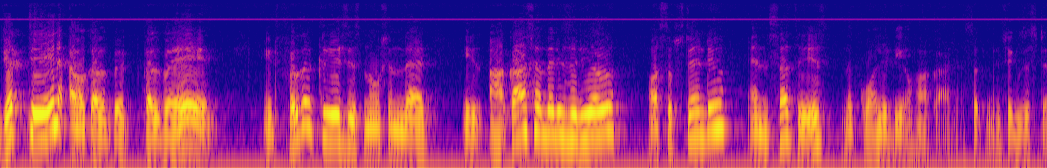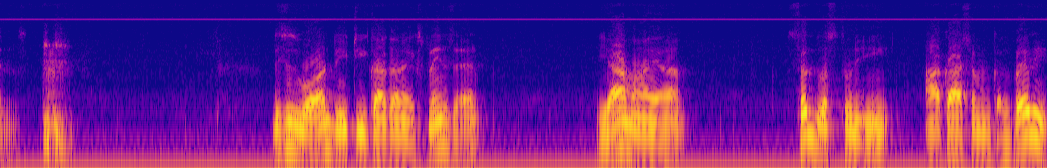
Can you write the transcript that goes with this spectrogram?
Vyatyayena avakalpayet. It further creates this notion that it is Akasha that is real or substantive and Sat is the quality of Akasha. Sat means existence. this is what the Tikakara explains there. या माया सद्वस्तुनि आकाशम कल्पयति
